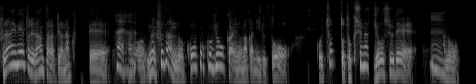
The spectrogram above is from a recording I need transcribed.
プライベートでなんたらっていうのはなくって、はいはい。あのいわゆる普段の広告業界の中にいるとこうちょっと特殊な業種でうんあ。の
